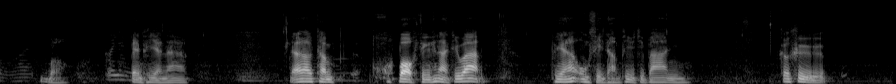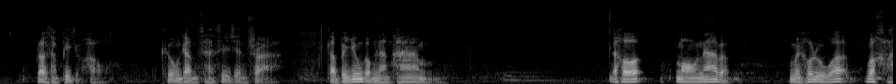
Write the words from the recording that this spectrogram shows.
บอกว่าบอกก็ยังเป็นพญานาค แล้วเราทำบอกถึงขนาดที่ว่าพญานาคองค์สีดำที่อยู่ที่บ้าน ก็คือเราทำผิดกับเขา คือองค์ดำแสนสิริจันทรา เราไปยุ่งกับนางห้าม แล้วเขามองหน้าแบบเหมือนเขารู้ว่าว่าใคร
